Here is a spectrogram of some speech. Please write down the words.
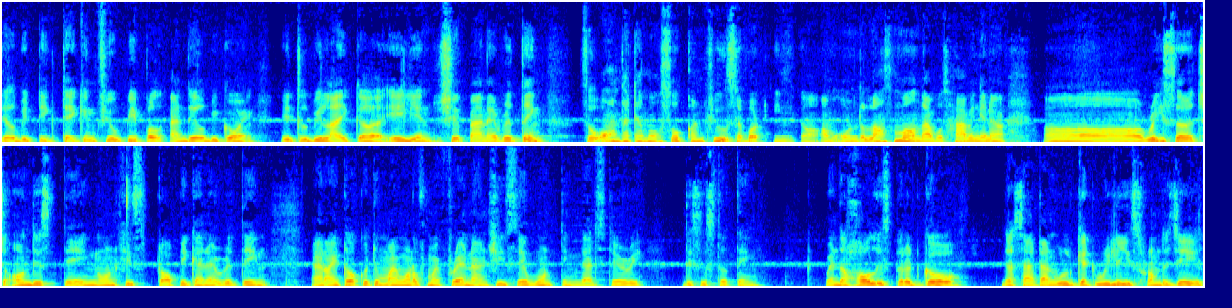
they'll be t- taking few people and they'll be going. It will be like uh, alien ship and everything. So on that time i was so confused about in uh, um, on the last month i was having a uh, research on this thing on his topic and everything. And i talked to my one of my friend and she said one thing that's Terry this is the thing. When the holy spirit go the satan will get released from the jail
